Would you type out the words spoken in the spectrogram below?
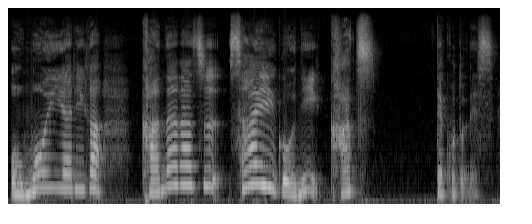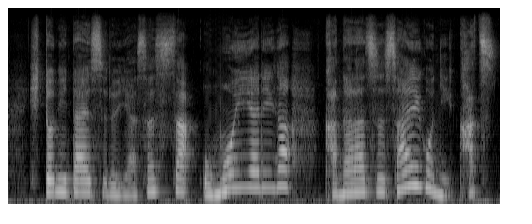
思いやりが必ず最後に勝つってことです。人に対する優しさ思いやりが必ず最後に勝つ。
